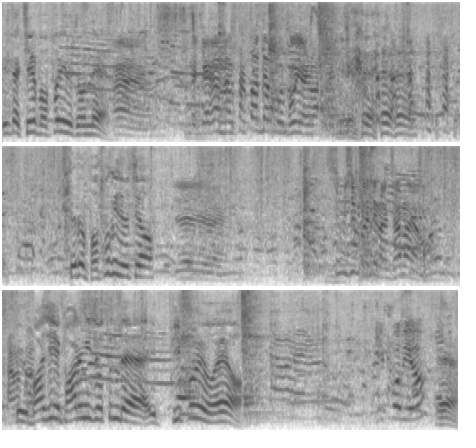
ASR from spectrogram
일단 제일 바쁘니까 좋네. 예. 근데 계산상 딱 따다 보면 돈이 얼마 안 됩니다. 그래도 바쁘기 좋죠. 예, 예. 심심하진 않잖아요. 그 맛이 반응이 좋던데 이 비법이 뭐예요? 비법이요? 예,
